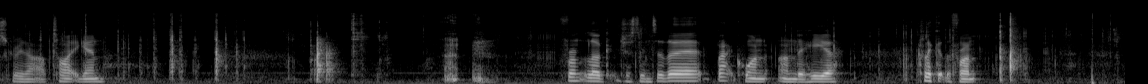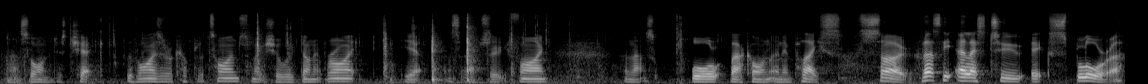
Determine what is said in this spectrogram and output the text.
Screw that up tight again. Front lug just into there, back one under here, click at the front, that's on. Just check the visor a couple of times to make sure we've done it right. Yeah, that's absolutely fine. And that's all back on and in place. So that's the LS2 Explorer.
